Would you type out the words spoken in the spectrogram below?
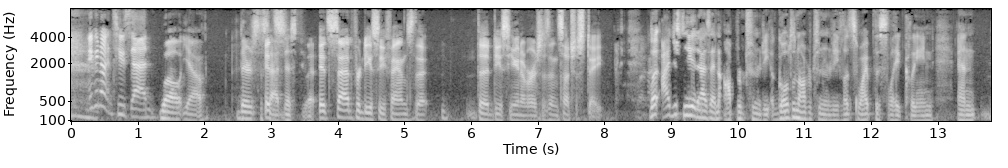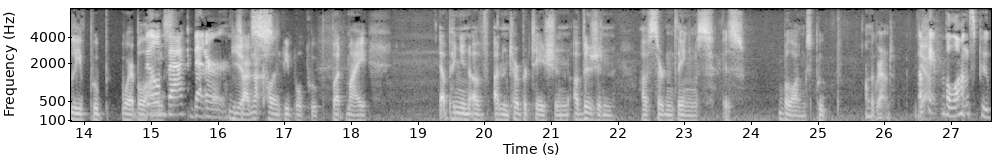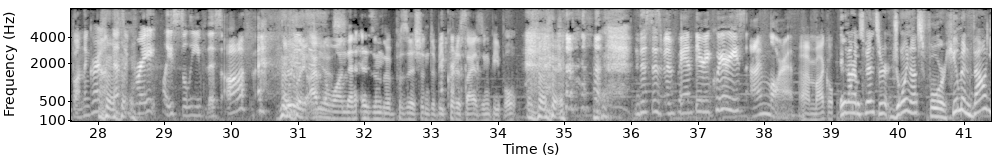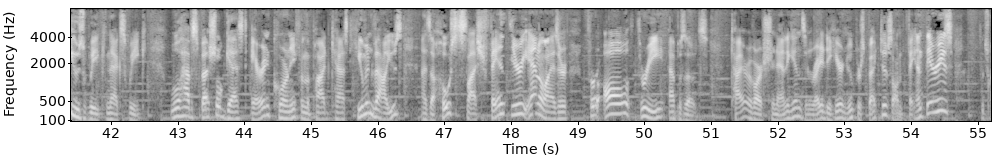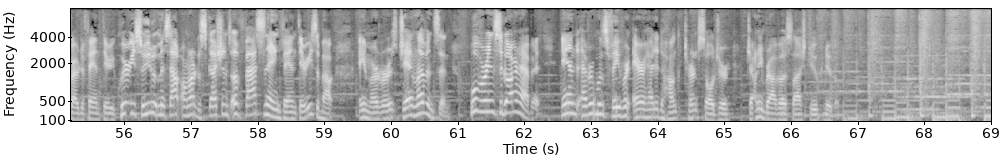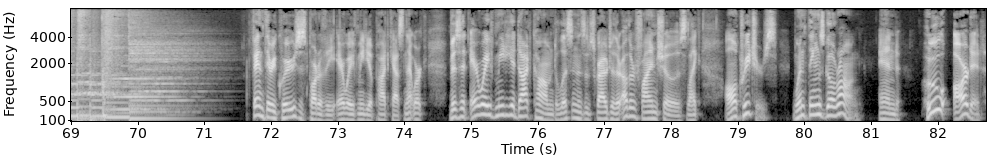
Maybe not too sad. Well, yeah, there's the It's- sadness to it. It's sad for DC fans that the DC universe is in such a state. But I just see it as an opportunity, a golden opportunity. Let's wipe the slate clean and leave poop where it belongs. Build back better. I'm sorry, I'm not calling people poop, but my opinion of an interpretation, a vision of certain things is belongs poop on the ground. Okay, belongs poop on the ground. That's a great place to leave this off. Clearly, I'm the one that is in the position to be criticizing people. this has been Fan Theory Queries. I'm Laura. I'm Michael. And I'm Spencer. Join us for Human Values Week next week. We'll have special guest Aaron Corney from the podcast Human Values as a host slash fan theory analyzer for all three episodes. Of our shenanigans and ready to hear new perspectives on fan theories? Subscribe to Fan Theory Queries so you don't miss out on our discussions of fascinating fan theories about a murderous Jan Levinson, Wolverine's cigar habit, and everyone's favorite airheaded hunk turned soldier, Johnny Bravo slash Duke Nukem. Fan Theory Queries is part of the Airwave Media Podcast Network. Visit airwavemedia.com to listen and subscribe to their other fine shows like All Creatures, When Things Go Wrong, and Who Arted?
